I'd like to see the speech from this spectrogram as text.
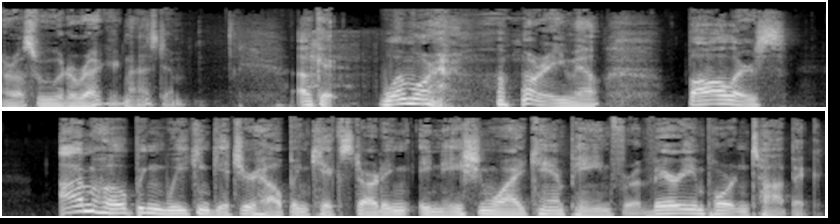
or else we would have recognized him. Okay. One more, one more email. Ballers. I'm hoping we can get your help in kickstarting a nationwide campaign for a very important topic.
